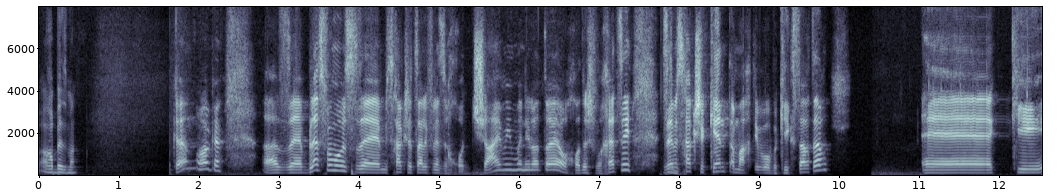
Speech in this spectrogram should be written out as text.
הרבה זמן. כן אוקיי אז בלספורמוס זה משחק שיצא לפני איזה חודשיים אם אני לא טועה או חודש וחצי זה כן. משחק שכן תמכתי בו בקיקסטארטר. Uh, כי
